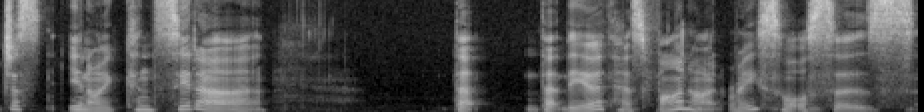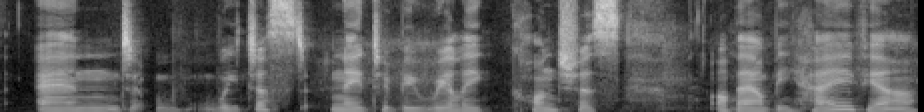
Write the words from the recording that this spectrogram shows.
just you know consider that that the earth has finite resources and we just need to be really conscious of our behavior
